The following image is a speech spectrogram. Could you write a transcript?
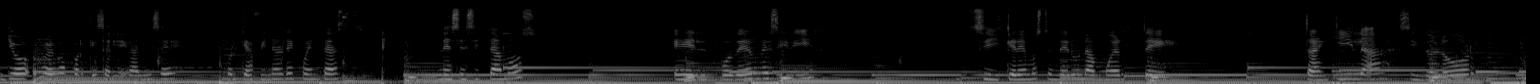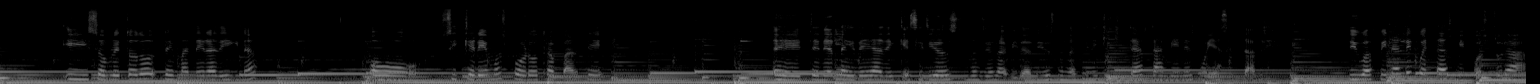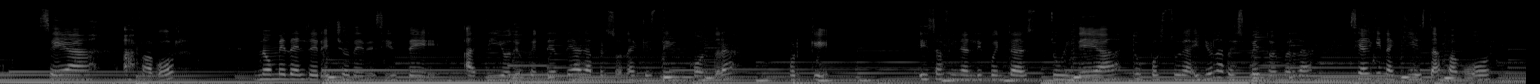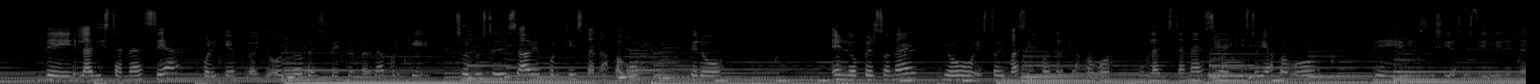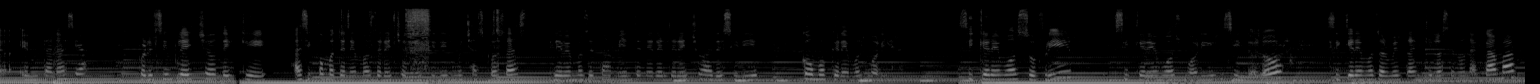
yo ruego porque se legalice, porque a final de cuentas necesitamos el poder decidir si queremos tener una muerte tranquila, sin dolor y sobre todo de manera digna o si queremos por otra parte eh, tener la idea de que si Dios nos dio la vida, Dios nos la tiene que quitar, también es muy aceptable. Digo, a final de cuentas mi postura sea a favor, no me da el derecho de decirte a ti o de ofenderte a la persona que esté en contra, porque es a final de cuentas tu idea, tu postura, y yo la respeto, en verdad. Si alguien aquí está a favor de la distancia, por ejemplo, yo lo respeto, en verdad, porque solo ustedes saben por qué están a favor, pero en lo personal yo estoy más en contra que a favor de la distancia y estoy a favor del suicidio asistido y de la eutanasia por el simple hecho de que así como tenemos derecho a decidir muchas cosas, debemos de también tener el derecho a decidir cómo queremos morir. Si queremos sufrir, si queremos morir sin dolor, si queremos dormir tranquilos en una cama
